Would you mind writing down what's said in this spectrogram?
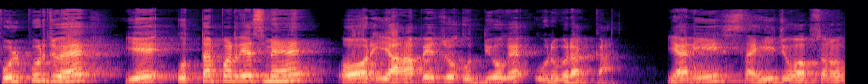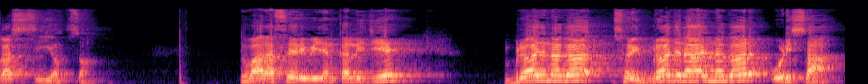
फुलपुर जो है, ये उत्तर प्रदेश में है और यहाँ पे जो उद्योग है, उर्वरक का। यानी सही जो ऑप्शन होगा सी ऑप्शन दोबारा से रिवीजन कर लीजिए। ब्रजनगर सॉरी ब्रजराजनगर, उड़ीसा।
